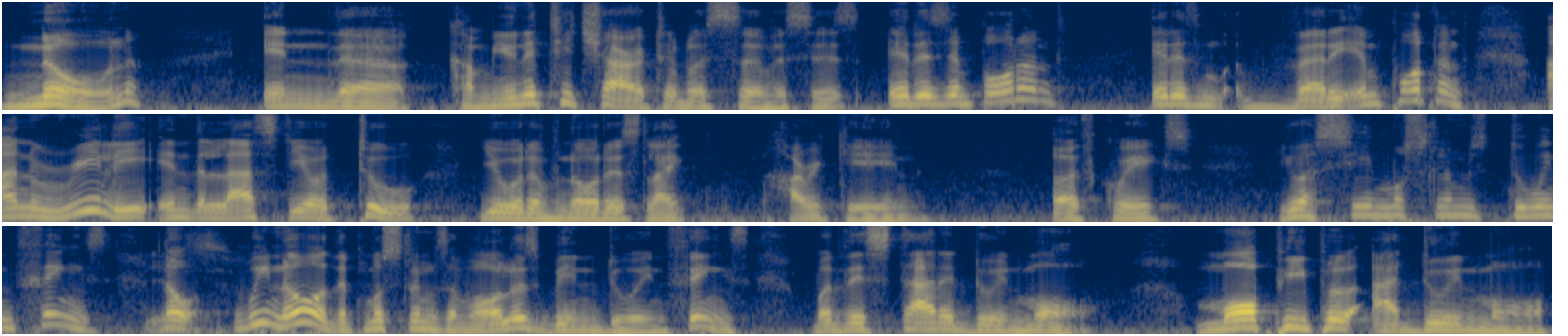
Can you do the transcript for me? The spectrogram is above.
known in the community charitable services, it is important. It is very important. And really, in the last year or two, you would have noticed like hurricane, earthquakes, you are seeing Muslims doing things. Yes. Now, we know that Muslims have always been doing things, but they started doing more. More people are doing more,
